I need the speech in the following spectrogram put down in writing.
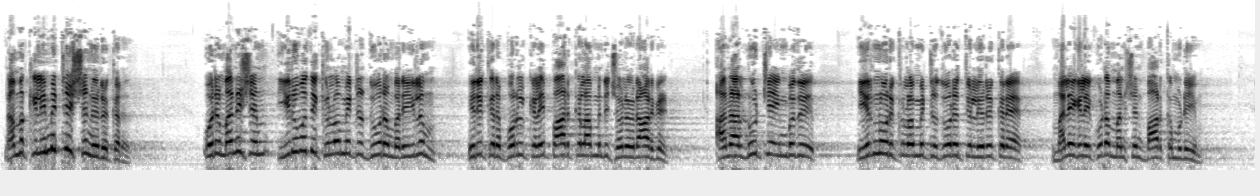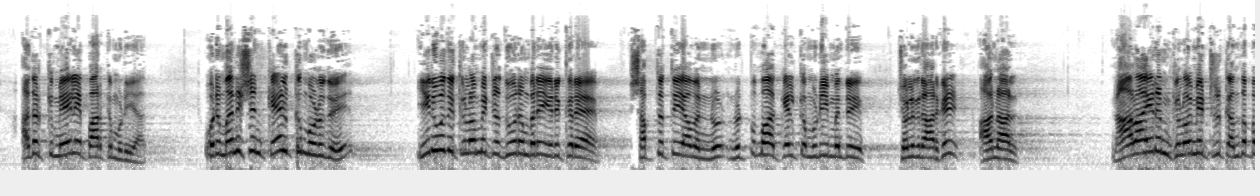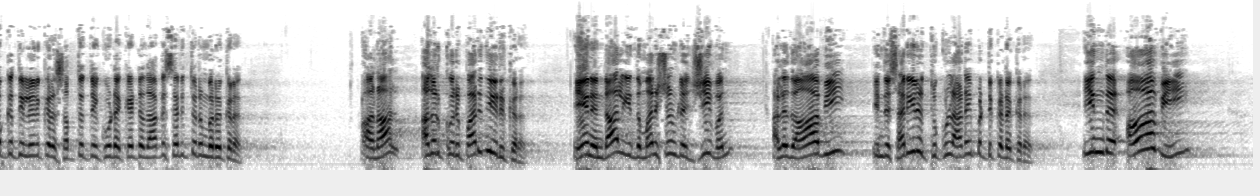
நமக்கு லிமிட்டேஷன் இருக்கிறது. ஒரு மனுஷன் இருபது கிலோமீட்டர் தூரம் வரையிலும் இருக்கிற பொருட்களை பார்க்கலாம் என்று சொல்கிறார்கள். ஆனால் நூற்றி ஐம்பது இருநூறு கிலோமீட்டர் தூரத்தில் இருக்கிற மலைகளை கூட மனுஷன் பார்க்க முடியும். அதற்கு மேலே பார்க்க முடியாது. ஒரு மனுஷன் கேட்கும் பொழுது இருபது கிலோமீட்டர் தூரம் வரை இருக்கிற சப்தத்தை அவன் நு- நுட்பமாக கேட்க முடியும் என்று சொல்கிறார்கள். ஆனால் நாலாயிரம் கிலோமீட்டருக்கு அந்த பக்கத்தில் இருக்கிற சப்தத்தை கூட கேட்டதாக சரித்திரம் இருக்கிறது. ஆனால் அதற்கு ஒரு பரிதி இருக்கிறது. ஏனென்றால் இந்த மனுஷனுடைய ஜீவன் அல்லது ஆவி இந்த சரீரத்துக்குள் அடைபட்டு கிடக்கிறது. இந்த ஆவி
